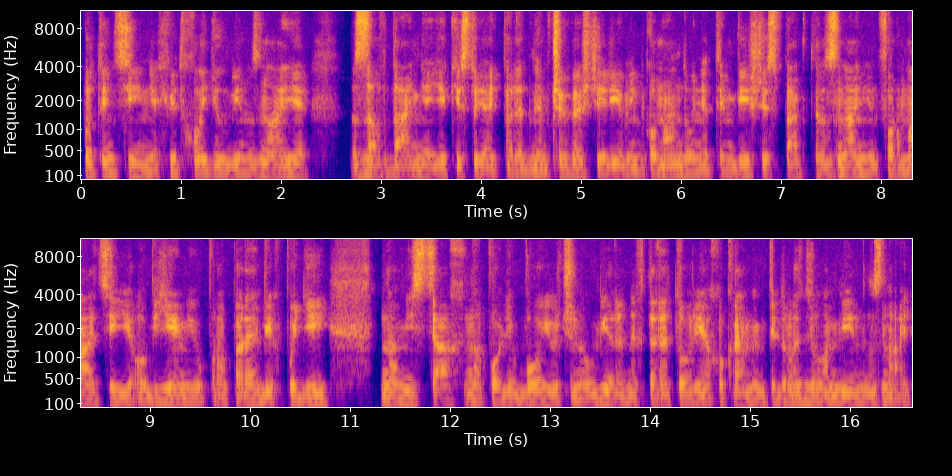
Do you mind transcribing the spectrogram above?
потенційних відходів. Він знає завдання, які стоять перед ним. Чи вищий рівень командування, тим більший спектр знань, інформації, об'ємів про перебіг подій на місцях на полі бою чи на увірених територіях окремим підрозділам. Він знає.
